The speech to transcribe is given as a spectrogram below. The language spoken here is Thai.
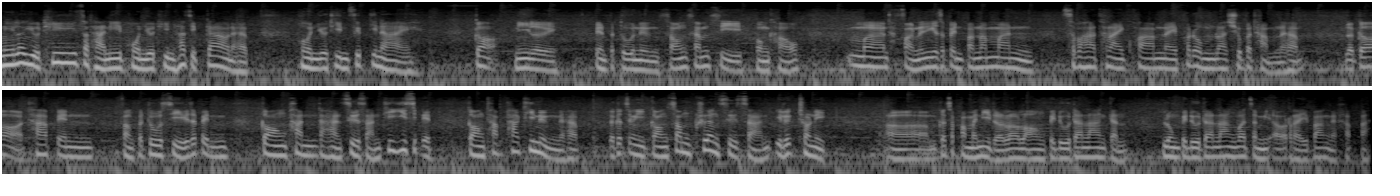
อนนี้เราอยู่ที่สถานีพหลโยธิน 59 นะครับพหลโยธิน 59 ก็นี่เลยเป็นประตู 1 2 3 4 ของเขา มาฝั่งนี้ก็จะเป็นปั๊มน้ำมันสภาทนายความในพระบรมราชูปถัมภ์นะครับ แล้วก็ถ้าเป็นฝั่งประตู 4 ก็จะเป็นกองพันทหารสื่อสารที่ 21 กองทัพภาคที่ 1 นะครับ แล้วก็จะมีกองซ่อมเครื่องสื่อสารอิเล็กทรอนิกส์เอ่อก็จะประมาณนี้เดี๋ยวเราลองไปดูด้านล่างกัน ลงไปดูด้านล่างว่าจะมีอะไรบ้างนะครับไป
